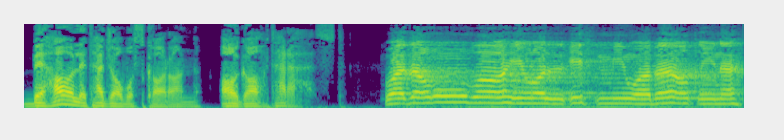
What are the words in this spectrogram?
به حال تجاوزکاران آگاه تر است. و ذروا ظاهر الاثم و باطنه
